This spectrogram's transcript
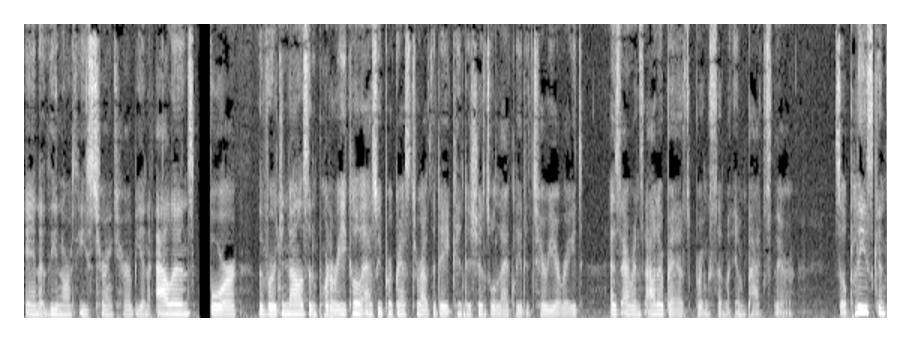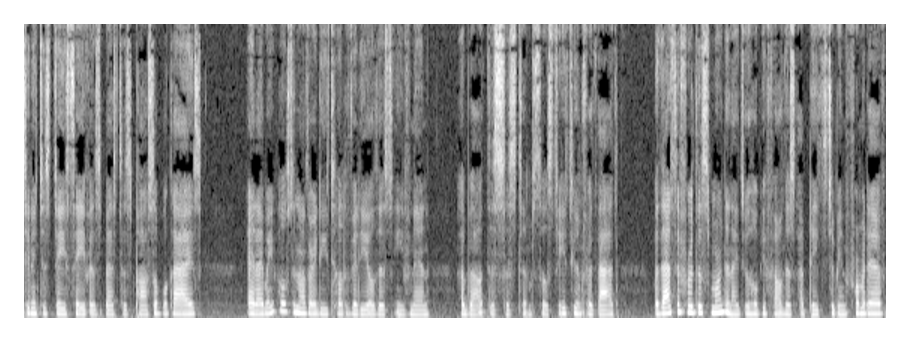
in the northeastern Caribbean islands. For the Virgin Islands and Puerto Rico, as we progress throughout the day, conditions will likely deteriorate as Erin's outer bands bring some impacts there. So please continue to stay safe as best as possible, guys. And I may post another detailed video this evening about the system, so stay tuned for that. But that's it for this morning. I do hope you found this updates to be informative.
